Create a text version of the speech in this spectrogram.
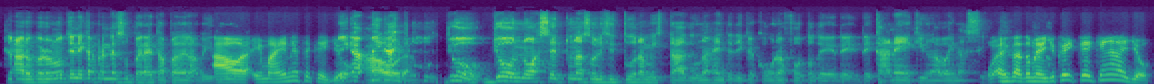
Claro, pero uno tiene que aprender a superar etapas de la vida. Ahora, imagínense que yo, mira, mira, ahora, yo, yo, yo no acepto una solicitud de amistad de una gente de que con una foto de, de, de Kaneki una vaina así. Exacto, mira, yo, ¿qué- qué- ¿quién era yo?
